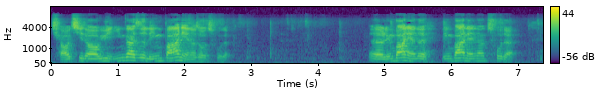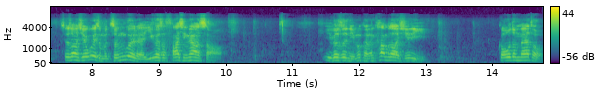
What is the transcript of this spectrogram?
乔七的奥运，应该是零八年的时候出的。呃，零八年的，零八年的出的，这双鞋为什么珍贵呢？一个是发行量少，一个是你们可能看不到鞋底，gold metal，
